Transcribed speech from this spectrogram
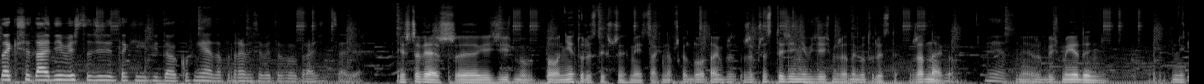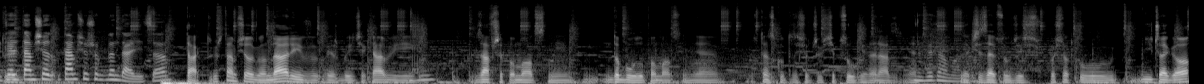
Tak się da nie mieć codziennie takich widoków. Nie no, potrafię sobie to wyobrazić, serio. Jeszcze wiesz, y, jeździliśmy po nieturystycznych miejscach. Na przykład było tak, że przez tydzień nie widzieliśmy żadnego turysty. Żadnego. Nie, byliśmy jedyni. Niektórych... I wtedy tam się, tam się już oglądali, co? Tak, już tam się oglądali, wiesz, byli ciekawi, mhm. zawsze pomocni, do bólu pomocni, nie? Ten skuter się oczywiście psuł wiele razy, nie? No wiadomo. Jak się zepsuł gdzieś w pośrodku niczego,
